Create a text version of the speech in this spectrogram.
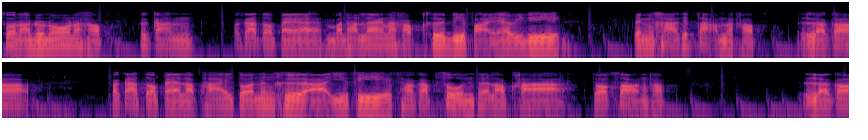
ส่วน Arduino นะครับ คือการประกาศตัวแปรบรรทัดแรกนะครับ คือ define LED เป็นค่า 13 นะครับ แล้วก็ประกาศตัวแปรรับค่าอีกตัวหนึ่งคือ rec เท่ากับศูนย์เพื่อรับค่าตัวอักษรครับ แล้วก็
